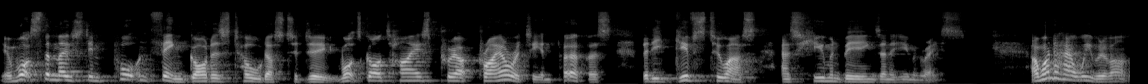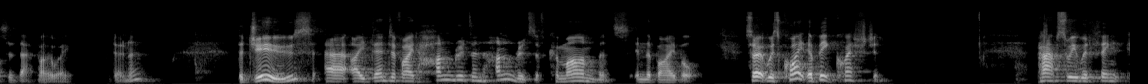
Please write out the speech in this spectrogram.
You know, what's the most important thing God has told us to do? What's God's highest priority and purpose that He gives to us as human beings and a human race? I wonder how we would have answered that, by the way. I don't know. The Jews uh, identified hundreds and hundreds of commandments in the Bible. So it was quite a big question. Perhaps we would think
